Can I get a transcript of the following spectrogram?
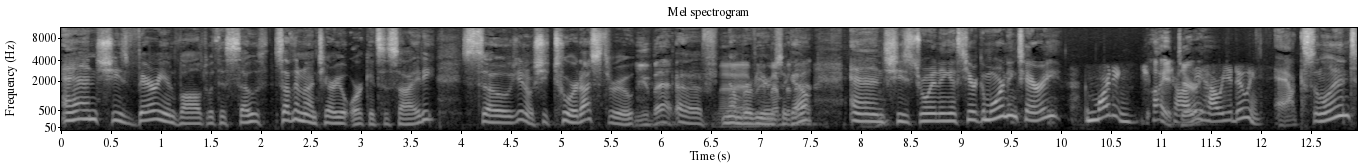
And she's very involved with the South Southern Ontario Orchid Society. So, you know, she toured us through You bet. a f- I number of years ago. that. And she's joining us here. Good morning, Terry. Good morning, J- Hi, Charlie. Terry. How are you doing? Excellent.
